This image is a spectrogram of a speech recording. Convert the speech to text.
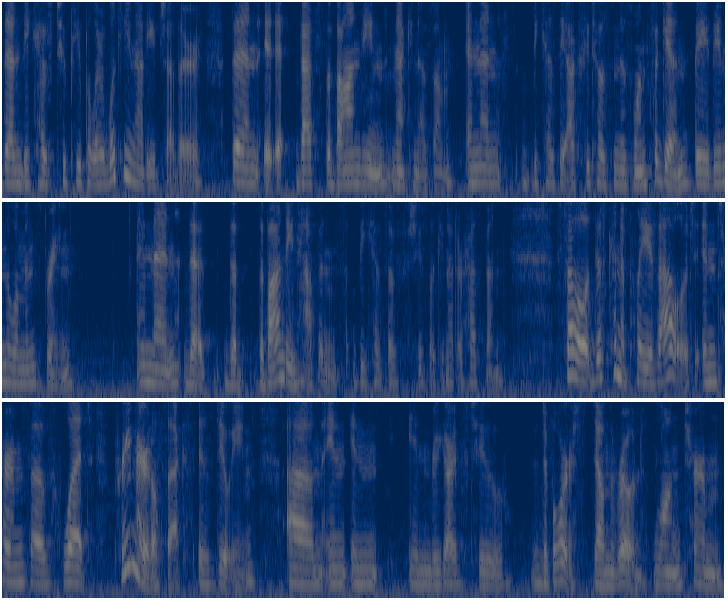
then because two people are looking at each other then it, it- that's the bonding mechanism. And then because the oxytocin is once again bathing the woman's brain and then that the, the bonding happens because of she's looking at her husband so this kind of plays out in terms of what premarital sex is doing um, in, in, in regards to divorce down the road long-term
